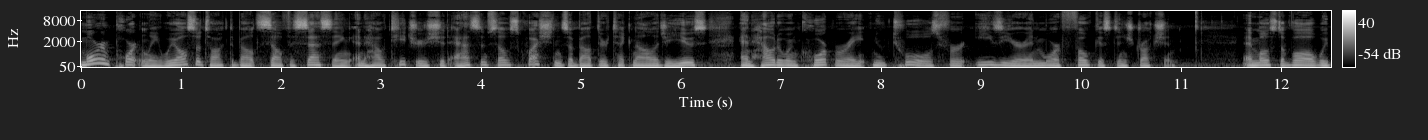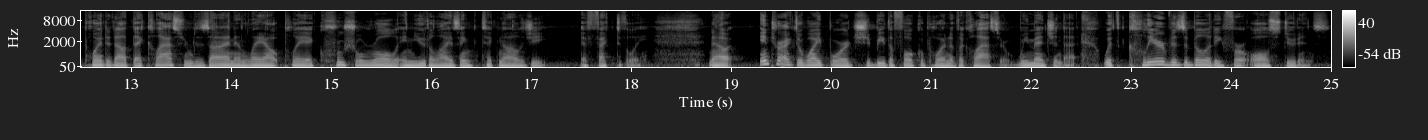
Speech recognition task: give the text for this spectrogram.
More importantly, we also talked about self assessing and how teachers should ask themselves questions about their technology use and how to incorporate new tools for easier and more focused instruction. And most of all, we pointed out that classroom design and layout play a crucial role in utilizing technology effectively. Now, interactive whiteboards should be the focal point of the classroom. We mentioned that, with clear visibility for all students.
